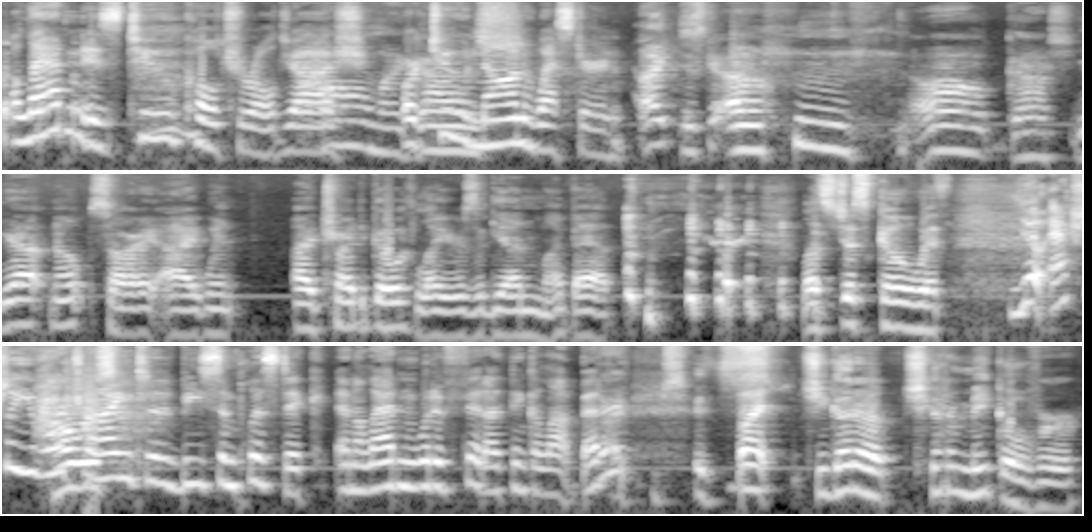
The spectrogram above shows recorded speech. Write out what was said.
Aladdin is too cultural, Josh. Oh my or too non Western. I just. Uh, hmm. Oh gosh. Yeah. Nope. Sorry. I went. I tried to go with layers again. My bad. Let's just go with. Yo, actually, you were How is- trying to be simplistic, and Aladdin would have fit, I think, a lot better. It's, But- she got a she got a makeover,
